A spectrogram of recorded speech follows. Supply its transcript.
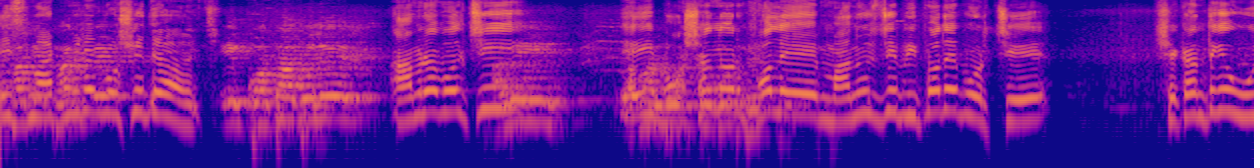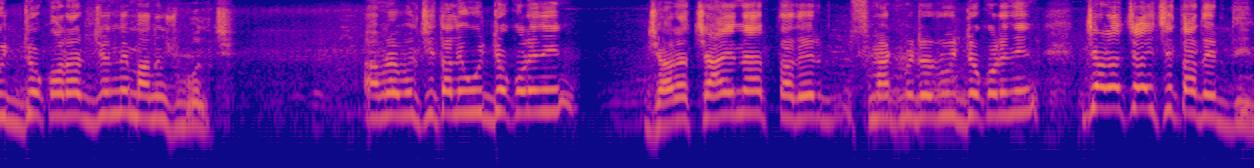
এই স্মার্ট মিটার বসিয়ে দেওয়া হয়েছে। আমরা বলছি, এই বসানোর ফলে মানুষ যে বিপদে পড়ছে, সেখান থেকে উইথড্র করার জন্য মানুষ বলছে। আমরা বলছি, তাহলে উইথড্র করে নিন। যারা চায় না তাদের স্মার্ট মিটার উইথড্র করে নিন যারা চাইছে তাদের দিন।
